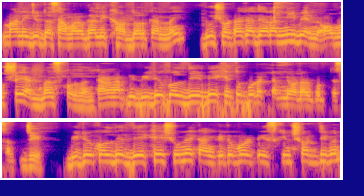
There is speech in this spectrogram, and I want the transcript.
মানি যদি আছে আমার গালি খাওয়ার দরকার নাই। দুইশো টাকা যারা নিবেন অবশ্যই অ্যাডভান্স করবেন। কারণ আপনি ভিডিও কল দিয়ে দেখে তো প্রোডাক্ট আপনি অর্ডার করতেছেন। জি। ভিডিও কল দিয়ে দেখে শুনে কাঙ্ক্ষিত প্রোডাক্ট স্ক্রিনশট দিবেন।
